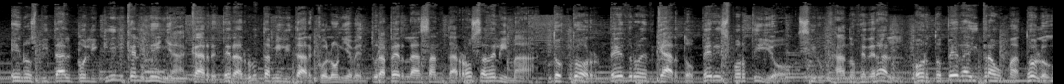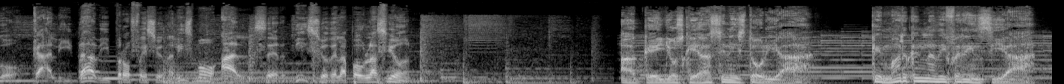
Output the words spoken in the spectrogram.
3202-3973. En Hospital Policlínica Limeña, Carretera Ruta Militar Colonia Ventura Perla, Santa Rosa de Lima. Doctor Pedro Edgardo Pérez Portillo, cirujano general, ortopeda y traumatólogo. Calidad y profesionalismo al servicio de la población. Aquellos que hacen historia, que marcan la diferencia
